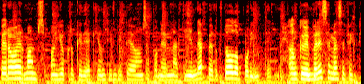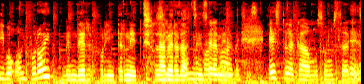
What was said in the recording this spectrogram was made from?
Pero a ver, vamos, yo creo que de aquí a un tiempito ya vamos a poner una tienda, pero todo por internet. Aunque me parece más efectivo hoy por hoy vender por internet, la verdad, sinceramente. Esto que acabamos de mostrar que me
